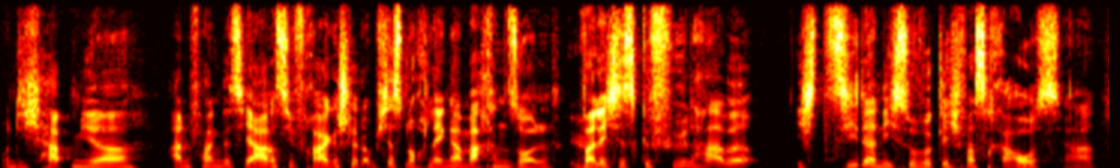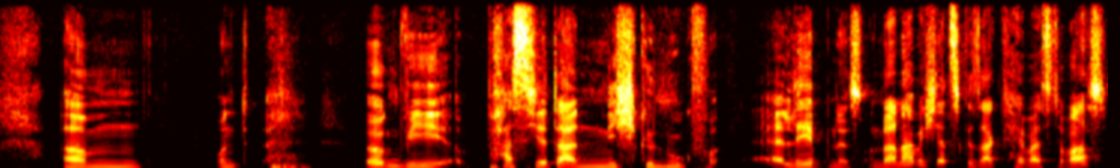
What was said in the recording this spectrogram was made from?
Und ich habe mir Anfang des Jahres die Frage gestellt, ob ich das noch länger machen soll, ja. weil ich das Gefühl habe, ich ziehe da nicht so wirklich was raus. Ja? Ähm, und irgendwie passiert da nicht genug Erlebnis. Und dann habe ich jetzt gesagt, hey, weißt du was?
